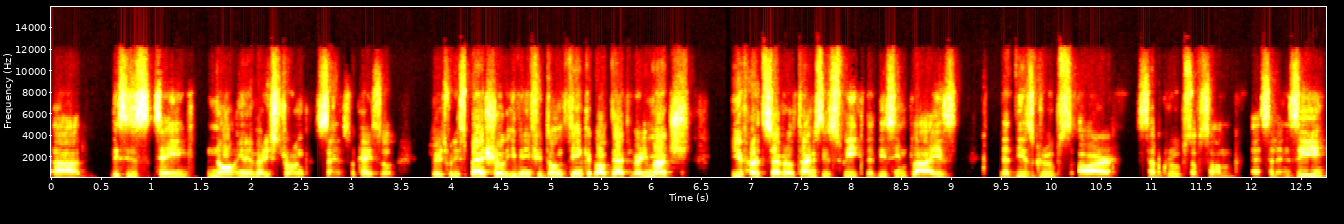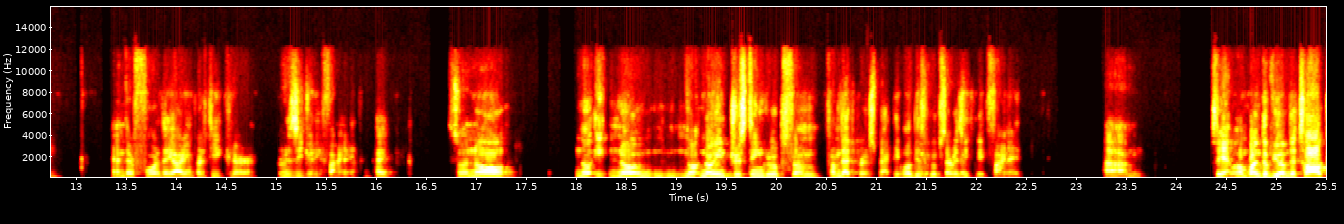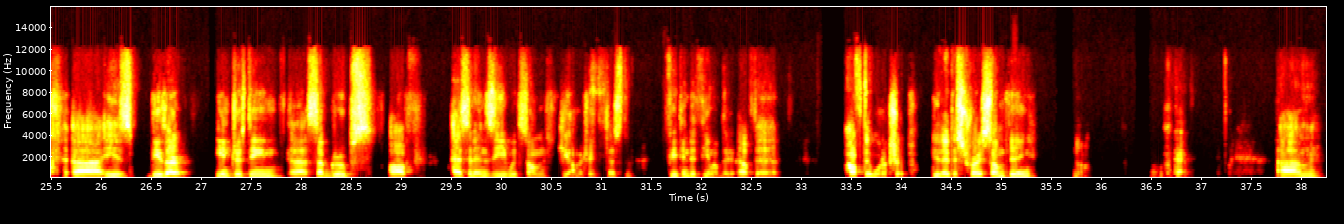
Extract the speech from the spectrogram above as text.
Uh, this is saying no in a very strong sense. Okay, so virtually special, even if you don't think about that very much, you've heard several times this week that this implies that these groups are subgroups of some SLNZ, and therefore they are in particular residually finite. Okay, so no, no, no, no, no interesting groups from from that perspective. All these groups are residually finite. Um, so yeah, one point of view of the talk uh, is these are interesting uh, subgroups of SLNZ with some geometry, just to fit in the theme of the of the of the workshop. Did I destroy something? No. Okay. Um,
